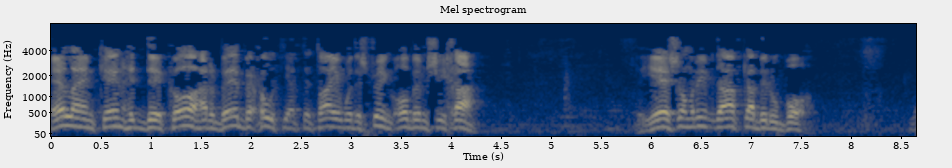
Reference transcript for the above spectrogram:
Ela im ken hiddeko harbe behut. You have to tie it with a string. O b'mshicha. ויש אומרים דווקא ברובו. Why,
